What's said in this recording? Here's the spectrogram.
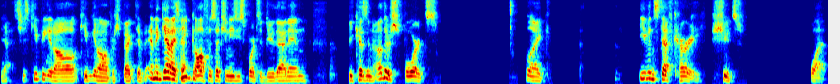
Yeah, it's just keeping it all keeping it all in perspective. And again, I think golf is such an easy sport to do that in because in other sports like even Steph Curry shoots what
